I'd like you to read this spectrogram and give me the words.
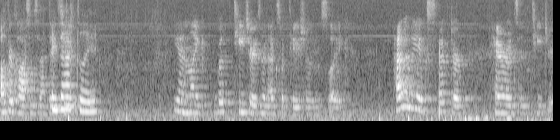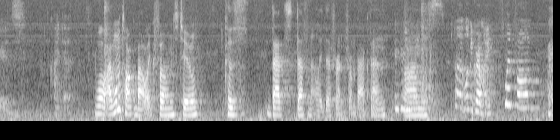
other classes that day too. Exactly. Yeah, and like with teachers and expectations, like how do we expect our parents and teachers, kind of? Well, I want to talk about like phones too, because that's definitely different from back then. Um, Uh, let me grab my flip phone. I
